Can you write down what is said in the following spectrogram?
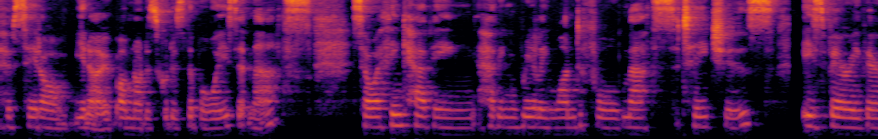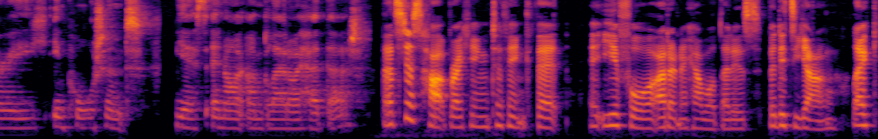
have said, "Oh, you know, I'm not as good as the boys at maths." So I think having having really wonderful maths teachers is very, very important. Yes, and I, I'm glad I had that. That's just heartbreaking to think that at year four, I don't know how old that is, but it's young. Like,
